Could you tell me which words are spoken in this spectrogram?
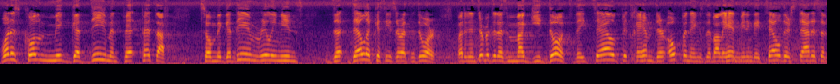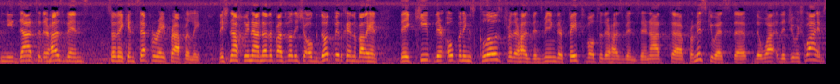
What is kol megadim and pe- petach? So megadim really means de- delicacies are at the door. But it interpreted as magidot. They tell pitchehem their openings, the balehen, meaning they tell their status of nidah to their husbands so they can separate properly. Another possibility, they keep their openings closed for their husbands, meaning they're faithful to their husbands. They're not uh, promiscuous, the, the, the, Jewish wives.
